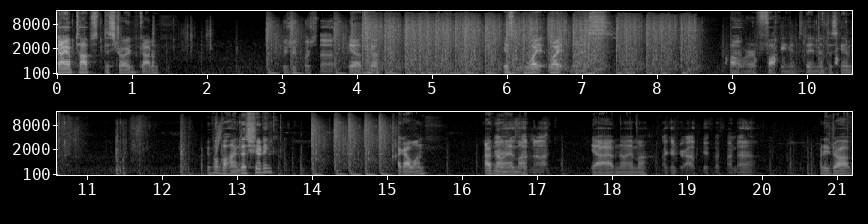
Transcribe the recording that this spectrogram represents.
Guy up top's destroyed. Got him. We should push that. Yeah, let's go. He's white, white, nice. Oh, Yeah. we're fucking insane at this game. People behind us shooting? I got one. I have no Alright, is ammo. Yeah, I have no ammo. I could drop you if I find out. How do you drop?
